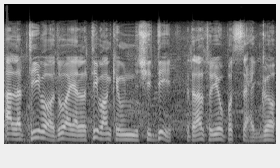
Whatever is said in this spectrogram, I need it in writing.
all'attivo, tu hai all'attivo anche un CD, che tra l'altro io posseggo.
